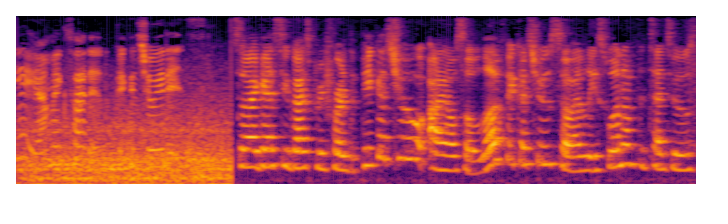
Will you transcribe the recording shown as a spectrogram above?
Yay, I'm excited. Pikachu it is. So I guess you guys prefer the Pikachu. I also love Pikachu, so at least one of the tattoos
